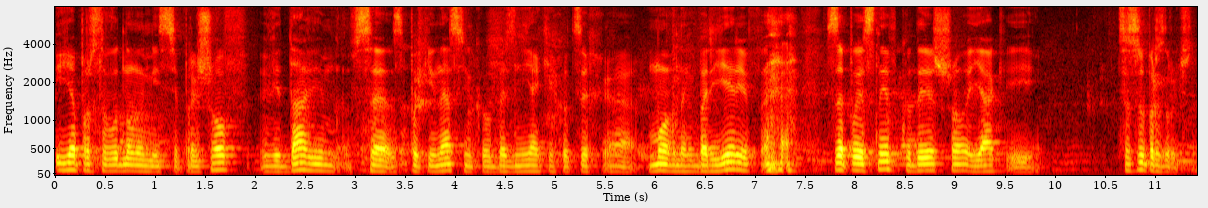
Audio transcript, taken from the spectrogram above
І я просто в одному місці прийшов, віддав їм все спокійнесенько, без ніяких оцих е, мовних бар'єрів, все пояснив, куди, що, як, і це супер зручно.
